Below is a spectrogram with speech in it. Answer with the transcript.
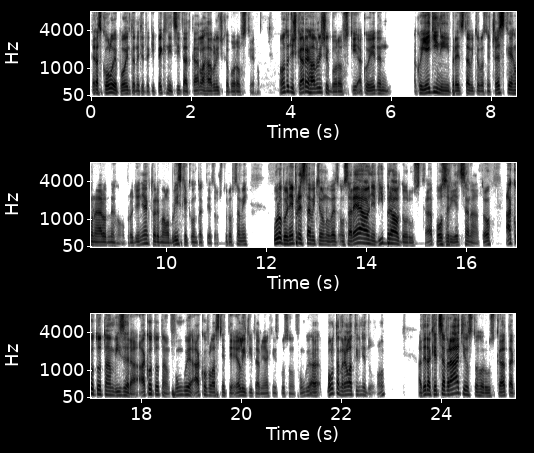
Teraz koluje po internete taký pekný citát Karla Havlička Borovského. On totiž Karel Havliček Borovský ako jeden ako jediný predstaviteľ vlastne Českého národného obrodenia, ktoré malo blízke kontakty so Šturovcami, urobil nepredstaviteľnú vec. On sa reálne vybral do Ruska pozrieť sa na to, ako to tam vyzerá, ako to tam funguje, ako vlastne tie elity tam nejakým spôsobom fungujú. A bol tam relatívne dlho. A teda keď sa vrátil z toho Ruska, tak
